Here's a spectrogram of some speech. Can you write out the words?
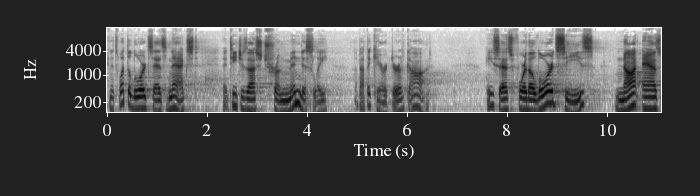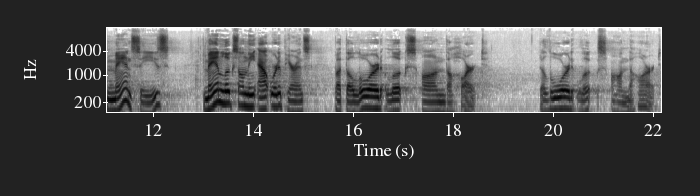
And it's what the Lord says next that teaches us tremendously about the character of God. He says, For the Lord sees not as man sees. Man looks on the outward appearance, but the Lord looks on the heart. The Lord looks on the heart.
